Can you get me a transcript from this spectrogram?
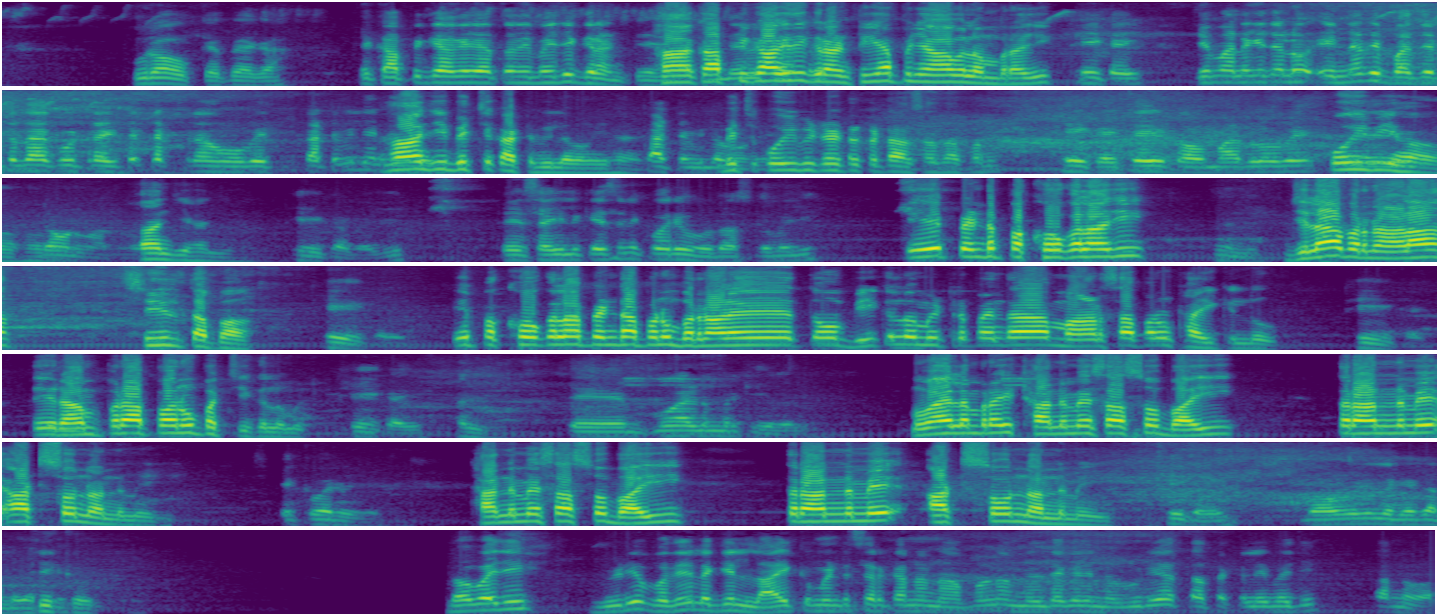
ਪੂਰਾ ਓਕੇ ਪਿਆਗਾ ਤੇ ਕਾਪੀ ਕਾਗਜ਼ ਦੀ ਬਾਈ ਜੀ ਗਾਰੰਟੀ ਹੈ। ਹਾਂ ਕਾਪੀ ਕਾਗਜ਼ ਦੀ ਗਾਰੰਟੀ ਆ ਪੰਜਾਬ ਲੰਬਰਾ ਜੀ। ਠੀਕ ਹੈ ਜੀ। ਜੇ ਮੰਨ ਕੇ ਚਲੋ ਇਹਨਾਂ ਦੇ ਬਜਟ ਦਾ ਕੋਈ ਟਰੈਕਟਰ ਕੱਟਣਾ ਹੋਵੇ ਕੱਟ ਵੀ ਲੈਣਾ ਹਾਂ ਜੀ ਵਿੱਚ ਕੱਟ ਵੀ ਲਵਾਂਗੇ ਹਾਂ। ਕੱਟ ਵੀ ਲਵਾਂਗੇ। ਵਿੱਚ ਕੋਈ ਵੀ ਟਰੈਕਟਰ ਕਟਾ ਸਕਦਾ ਆਪਾਂ ਨੂੰ। ਠੀਕ ਹੈ ਚਾਹੇ ਟੌਪ ਮਾਡਲ ਹੋਵੇ ਕੋਈ ਵੀ ਹਾਂ ਹਾਂਜੀ ਹਾਂਜੀ ਠੀਕ ਹੈ ਬਾਈ ਜੀ। ਤੇ ਸਹੀ ਲੋਕੇਸ਼ਨ ਇੱਕ ਵਾਰੀ ਹੋਰ ਦੱਸ ਦਿਓ ਬਾਈ ਜੀ। ਇਹ ਪਿੰਡ ਪੱਖੋ ਕਲਾਂ ਜੀ ਜ਼ਿਲ੍ਹਾ ਬਰਨਾਲਾ ਸੀਲ ਤਪਾ। ਠੀਕ ਹੈ ਇਹ ਪੱਖੋ ਕਲਾਂ ਪਿੰਡ ਆਪਾਂ ਨੂੰ ਬਰਨਾਲੇ ਤੋਂ 20 ਕਿਲੋਮੀਟਰ ਪੈਂਦਾ ਮਾਨਸਾ ਆਪਾਂ ਨੂੰ 28 ਕਿਲੋ। ਠੀਕ ਹੈ ਤੇ ਰਾਮਪੁਰਾ ਆਪਾਂ ਨੂੰ 25 ਕਿਲੋਮੀਟਰ। ਠੀਕ ਹੈ ਜੀ। ਹਾਂਜੀ। ਤੇ ਮੋਬਾਈਲ ਨੰਬਰ ਕੀ ਹੈ ਬਾਈ? ਮੋਬਾਈਲ ਨੰਬਰ ਹੈ 98722 93899 ਜੀ ਇੱਕ ਵਾਰੀ ਹੋਰ। 98722 93899 ਜੀ ਠੀਕ ਹੈ ਬਹੁਤ ਵਧੀਆ ਲੱਗਿਆ ਗੱਲ ਠੀਕ ਹੈ। ਲਓ ਬਾਈ ਜੀ ਵੀਡੀਓ ਵਧੀਆ ਲੱਗੇ ਲਾਈਕ ਕਮੈਂਟ ਸ਼ੇਅਰ ਕਰਨਾ ਨਾ ਭੁੱਲਣਾ। ਮਿਲਦੇ ਕਿਸੇ ਨਵੀਂ ਵੀਡੀਓ ਤਦ ਤੱਕ ਲਈ ਬਾਈ ਜੀ ਧੰਨਵਾਦ।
